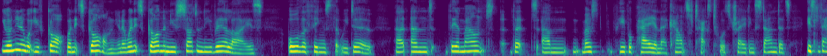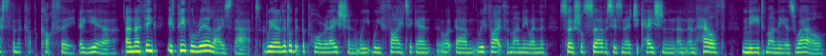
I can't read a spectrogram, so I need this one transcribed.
you only know what you've got when it's gone. You know, when it's gone and you suddenly realise all the things that we do. Uh, and the amount that um, most people pay in their council tax towards trading standards is less than a cup of coffee a year. And I think if people realise that, we're a little bit the poor relation. We we fight again. Um, we fight for money when the social services and education and, and health need money as well.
